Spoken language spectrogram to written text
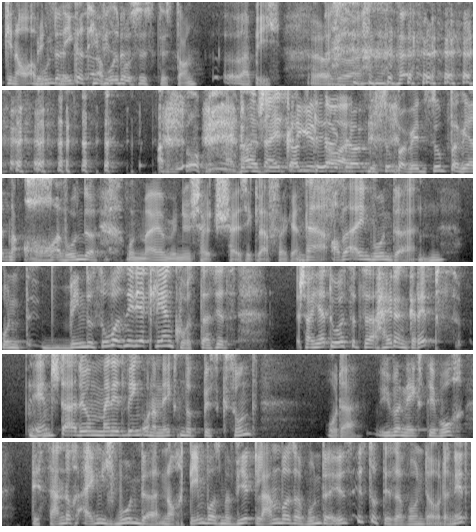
genau, ein Wunder, negativ ein ist, Wunder, was ist das dann? äh, hab ich. Also, Ach so, Scheißdreck ist da. ja, super, wenn es super wird, na, oh, ein Wunder. Und mein, wenn ist halt scheiße gelaufen. Gell? Na, aber ein Wunder. Und wenn du sowas nicht erklären kannst, dass jetzt, schau her, du hast jetzt heute einen Krebs, Endstadium meinetwegen, und am nächsten Tag bist du gesund oder übernächste Woche, das sind doch eigentlich Wunder. Nach dem, was wir glauben, was ein Wunder ist, ist doch das ein Wunder, oder nicht?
